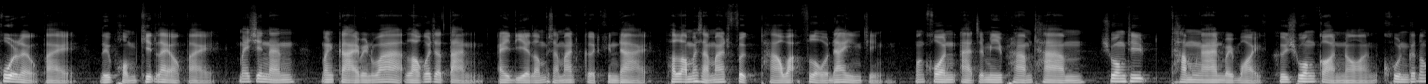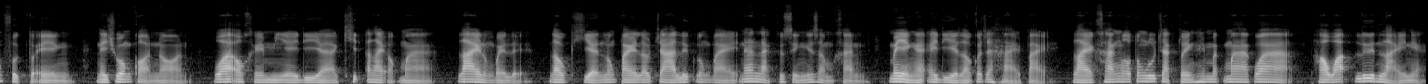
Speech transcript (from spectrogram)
พูดอะไรออกไป หรือผมคิดอะไรออกไป ไม่เช่นนั้นมันกลายเป็นว่าเราก็จะตันไอเดียเราไม่สามารถเกิดขึ้นได้ เพราะเราไม่สามารถฝึกภาวะโฟล์ได้จริง ๆ บางคนอาจจะมีพรามไทม์ช่วงที่ทำงานบ่อยๆ คือช่วงก่อนนอน คุณก็ต้องฝึกตัวเองในช่วงก่อนนอน ว่าโอเคมีไอเดียคิดอะไรออกมาไล่ลงไปเลย เราเขียนลงไปเราจารึกลงไปนั่นแหละคือสิ่งที่สำคัญ ไม่อย่างนั้นไอเดียเราก็จะหายไป หลายครั้งเราต้องรู้จักตัวเองให้มาก ๆว่า ภาวะลื่นไหลเนี่ย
